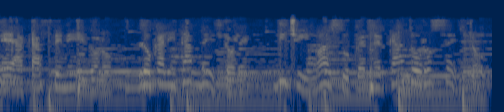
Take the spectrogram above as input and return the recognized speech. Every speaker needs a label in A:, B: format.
A: è a Castenegolo, località Bettole, vicino al supermercato Rossetto.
